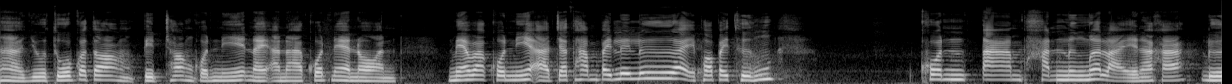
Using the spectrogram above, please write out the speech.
อ่า YouTube ก็ต้องปิดช่องคนนี้ในอนาคตแน่นอน แม้ว่าคนนี้อาจจะทำไปเรื่อยๆ พอไปถึงคนตามพันหนึ่งเมื่อไหร่นะคะ หรือ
